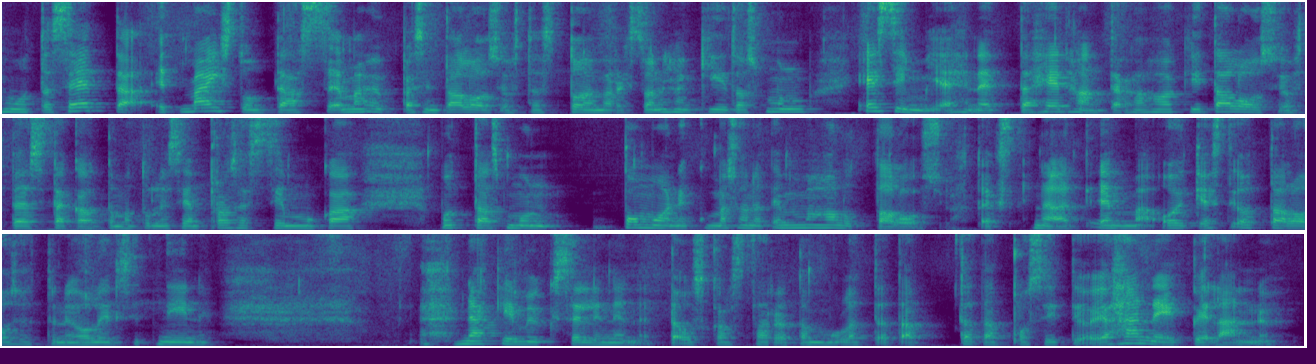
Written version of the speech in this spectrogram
mutta se, että, että mä istun tässä ja mä hyppäsin talousjohtajasta toimariksi, on ihan kiitos mun esimiehen, että Headhunter haki talousjohtaja sitä kautta mä tulin siihen prosessiin mukaan. Mutta taas mun pomoni, kun mä sanoin, että en mä halua talousjohtajaksi enää, että en mä oikeasti ole talousjohtaja, niin oli sitten niin näkemyksellinen, että uskalsi tarjota mulle tätä, tätä positioa. Ja hän ei pelännyt.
